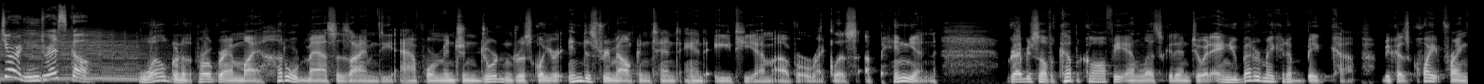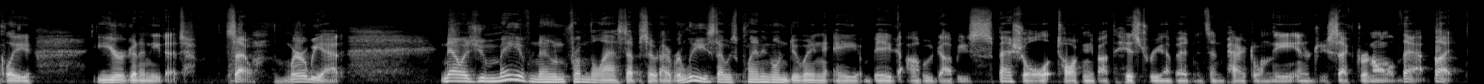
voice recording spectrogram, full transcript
Jordan Driskell. Welcome to the program, my huddled masses. I'm the aforementioned Jordan Driskell, your industry malcontent and ATM of reckless opinion. Grab yourself a cup of coffee and let's get into it. And you better make it a big cup because, quite frankly, you're going to need it. So, where are we at? Now, as you may have known from the last episode I released, I was planning on doing a big Abu Dhabi special talking about the history of it and its impact on the energy sector and all of that. But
